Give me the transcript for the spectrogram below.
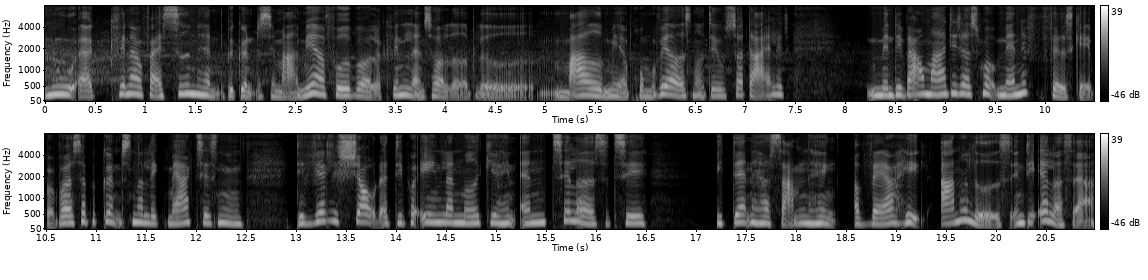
Nu er kvinder jo faktisk sidenhen begyndt at se meget mere fodbold, og kvindelandsholdet er blevet meget mere promoveret og sådan noget. Det er jo så dejligt. Men det var jo meget de der små mandefællesskaber, hvor jeg så begyndte sådan at lægge mærke til sådan, det er virkelig sjovt, at de på en eller anden måde giver hinanden tilladelse til i den her sammenhæng at være helt anderledes, end de ellers er.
